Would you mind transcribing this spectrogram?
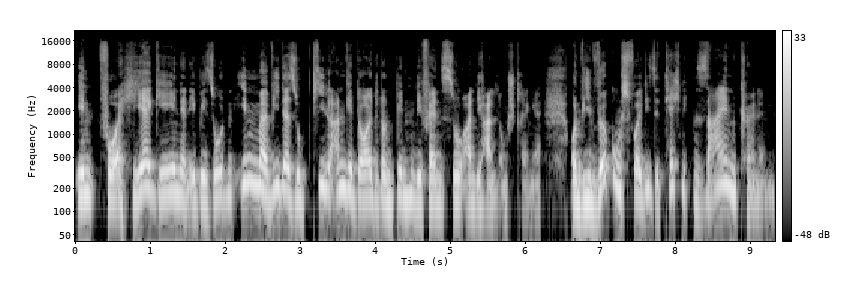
in vorhergehenden Episoden immer wieder subtil angedeutet und binden die Fans so an die Handlungsstränge. Und wie wirkungsvoll diese Techniken sein können,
